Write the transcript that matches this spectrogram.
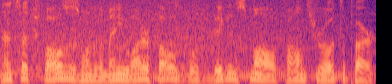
Nonesuch Falls is one of the many waterfalls, both big and small, found throughout the park.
